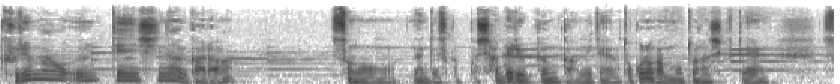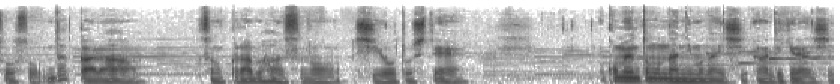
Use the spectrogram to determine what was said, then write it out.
車を運転しながらその何ですかこう喋る文化みたいなところが元らしくてそうそう。だからそのクラブハウスの仕様としてコメントも何にもないしできないし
